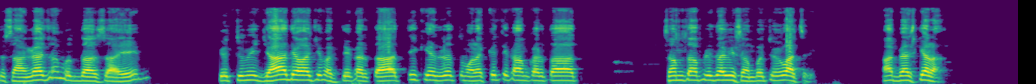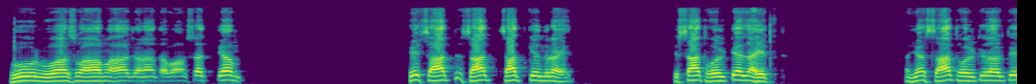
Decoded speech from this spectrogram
तर सांगायचा मुद्दा असा आहे की तुम्ही ज्या देवाची भक्ती करतात ती केंद्र तुम्हाला किती काम करतात? समजा आपली दवी संपत्ती तुम्ही वाचली. अभ्यास केला. भूर भुवा स्वाहा महाजना तमाम सत्यम. हे सात सात सात केंद्र आहेत. हे सात व्होल्टेज आहेत. ह्या सात व्होल्टेजवरती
